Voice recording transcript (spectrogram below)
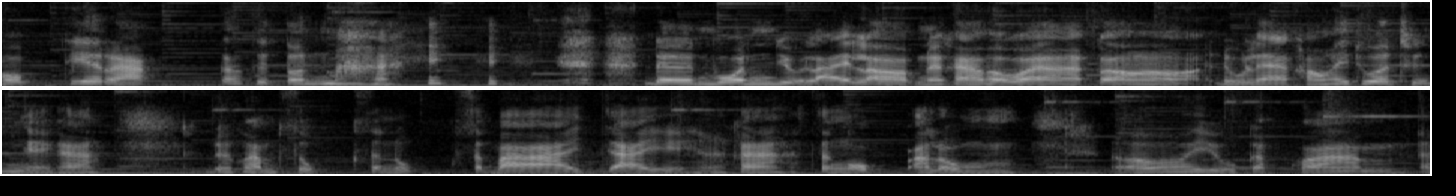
พบที่รักก็คือต้นไม้ เดินวนอยู่หลายรอบนะคะ เพราะว่าก็ดูแลเขาให้ทั่วถึงไงคะ ด้วยความสุขสนุก สบายใจนะคะ สงบอารมณ์ออยู่กับความอ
